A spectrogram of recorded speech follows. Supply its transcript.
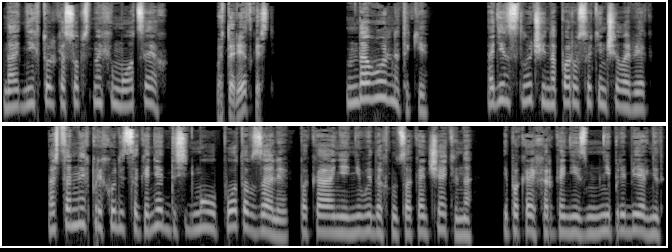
на одних только собственных эмоциях. Это редкость? Довольно-таки. Один случай на пару сотен человек. Остальных приходится гонять до седьмого пота в зале, пока они не выдохнутся окончательно и пока их организм не прибегнет к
